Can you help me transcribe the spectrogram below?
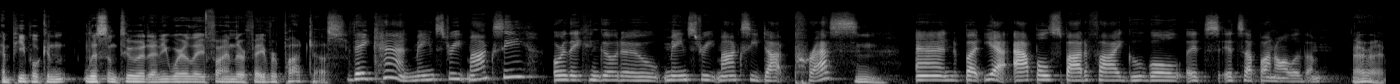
And people can listen to it anywhere they find their favorite podcasts. They can, Main Street Moxie, or they can go to mainstreetmoxie.press. Mm. And but yeah, Apple, Spotify, Google, it's it's up on all of them. All right.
